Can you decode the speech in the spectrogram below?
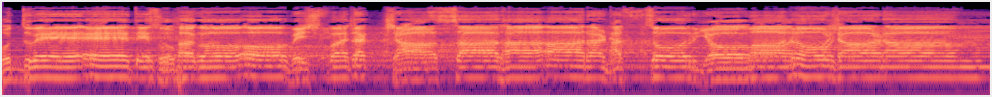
उद्वेति सुभगो विश्वचक्षाः साधारणः सूर्यो मानुषाणाम्।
